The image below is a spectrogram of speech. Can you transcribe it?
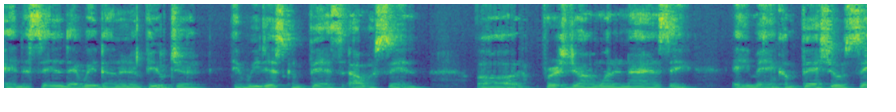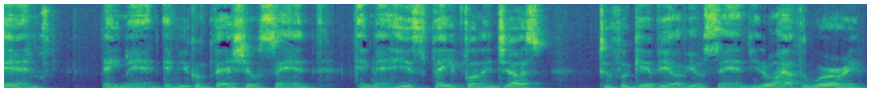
and the sin that we've done in the future if we just confess our sin. Uh, 1 John 1 and 9 say, Amen. Confess your sin. Amen. If you confess your sin, Amen, He is faithful and just to forgive you of your sin. You don't have to worry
